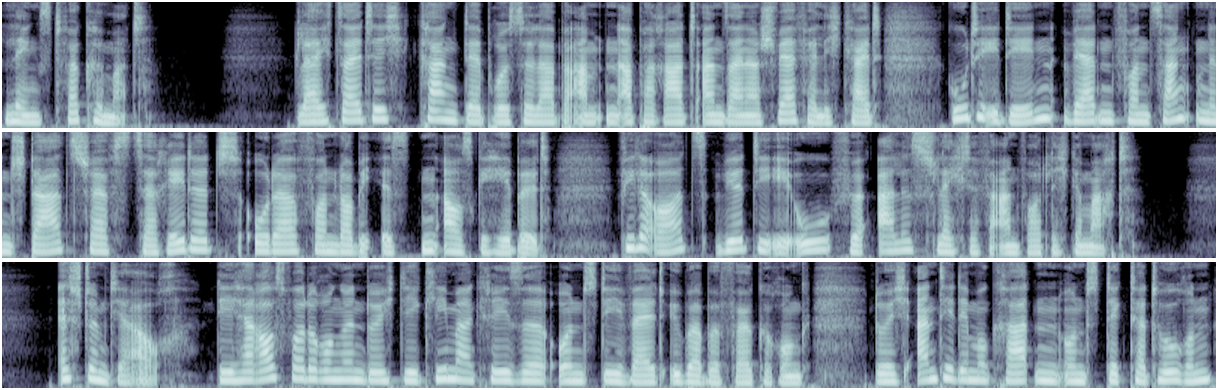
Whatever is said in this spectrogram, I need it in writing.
längst verkümmert. Gleichzeitig krankt der Brüsseler Beamtenapparat an seiner Schwerfälligkeit. Gute Ideen werden von zankenden Staatschefs zerredet oder von Lobbyisten ausgehebelt. Vielerorts wird die EU für alles Schlechte verantwortlich gemacht. Es stimmt ja auch. Die Herausforderungen durch die Klimakrise und die Weltüberbevölkerung, durch Antidemokraten und Diktatoren,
